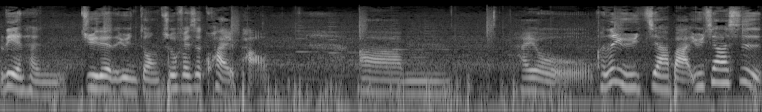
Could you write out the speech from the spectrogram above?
练很剧烈的运动，除非是快跑。嗯，还有可能瑜伽吧，瑜伽是。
